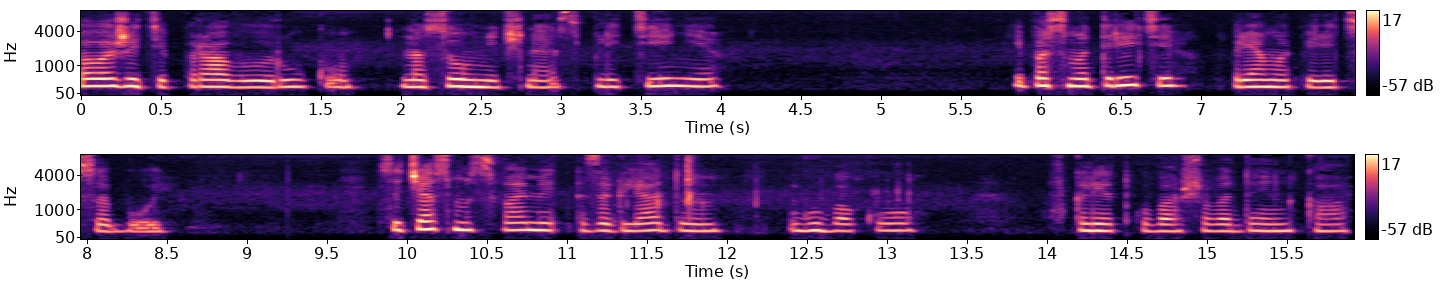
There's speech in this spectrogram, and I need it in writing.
Положите правую руку на солнечное сплетение и посмотрите прямо перед собой. Сейчас мы с вами заглядываем глубоко в клетку вашего ДНК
